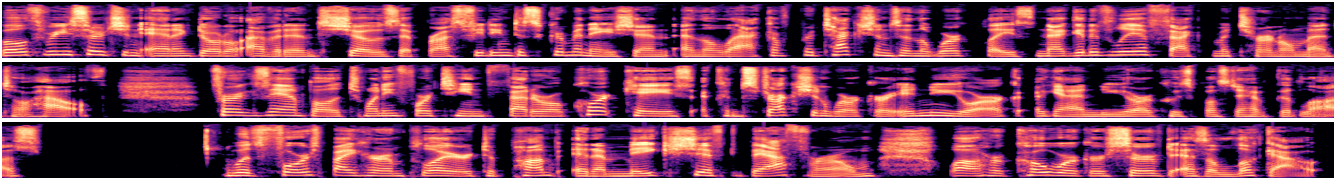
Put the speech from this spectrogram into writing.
Both research and anecdotal evidence shows that breastfeeding discrimination and the lack of protections in the workplace negatively affect maternal mental health. For example, a 2014 federal court case, a construction worker in New York, again, New York, who's supposed to have good laws, was forced by her employer to pump in a makeshift bathroom while her coworker served as a lookout.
